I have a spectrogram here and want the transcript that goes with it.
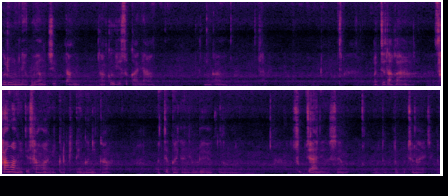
그리운 내 고향 집 땅 다 거기 있을 거 아니야 그러니까 참 어쩌다가 상황이지 상황이 그렇게 된 거니까 어쨌든 우리 그 숙제 아니었어요? 또, 또 붙여놔야지 또.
